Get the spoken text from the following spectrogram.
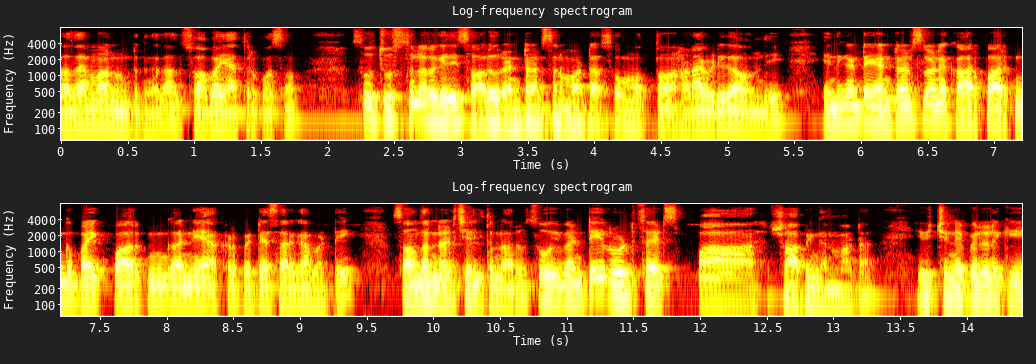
హృదయమా అని ఉంటుంది కదా అది శోభాయాత్ర కోసం. సో చూస్తున్నారు కదా ఇది సాలూరు ఎంట్రన్స్ అనమాట సో మొత్తం హడావిడిగా ఉంది. ఎందుకంటే ఎంట్రన్స్లోనే కార్ పార్కింగ్ బైక్ పార్కింగ్ అన్నీ అక్కడ పెట్టేశారు కాబట్టి. సో అందరు నడిచి వెళ్తున్నారు. సో ఇవంటే రోడ్ సైడ్స్ పా షాపింగ్ అనమాట ఇవి చిన్నపిల్లలకి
